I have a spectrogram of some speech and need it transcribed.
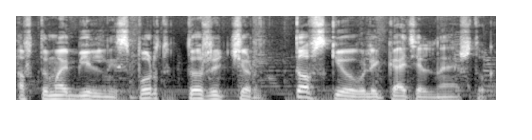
автомобильный спорт тоже чертовски увлекательная штука.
